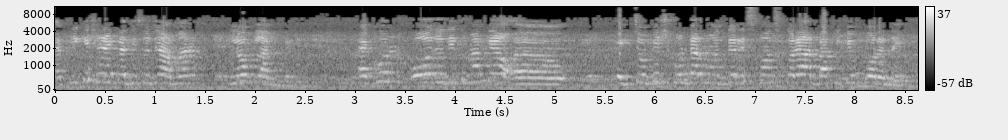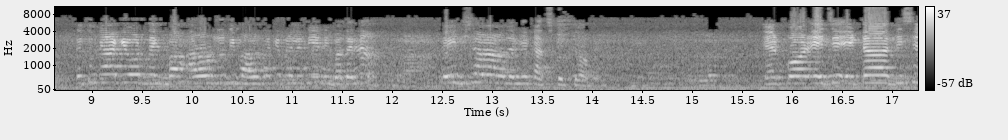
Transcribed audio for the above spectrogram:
অ্যাপ্লিকেশন একটা দিছো যে আমার লোক লাগবে। এখন ও যদি তোমাকে চব্বিশ ঘণ্টার মধ্যে রেসপন্স করে আর বাকি কেউ করে নাই, তো তুমি আগে ওর দেখবা, আর ওর যদি ভালো থাকে তাহলে নিয়ে নিবা, তাই না? এই হিসাবে আমাদেরকে কাজ করতে হবে। এরপর এই যে এটা দিছে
